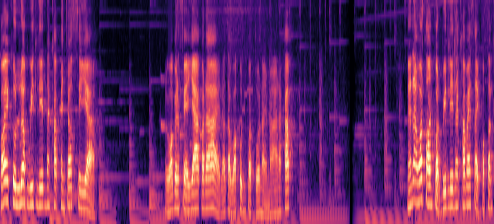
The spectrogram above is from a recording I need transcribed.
ก็ให้คุณเลือกวิดลิสนะครับ เป็นเจ้าเซีย หรือว่าเป็นเฟย่าก็ได้ แล้วแต่ว่าคุณกดตัวไหนมานะครับ แนะนำว่าตอนกดวิดลิสนะครับให้ใส่ครบทั้ง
